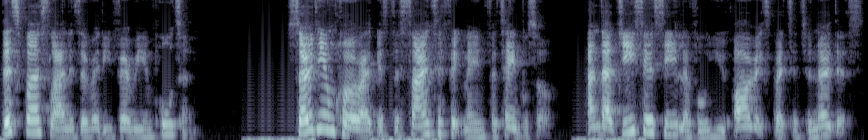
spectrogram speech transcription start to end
This first line is already very important. Sodium chloride is the scientific name for table salt and at GCSE level you are expected to know this.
